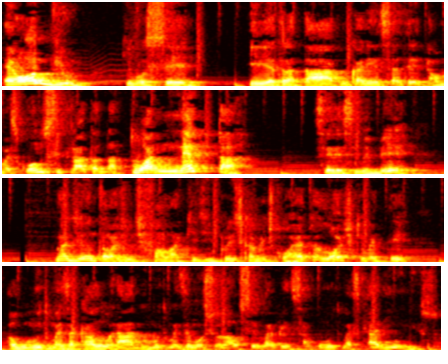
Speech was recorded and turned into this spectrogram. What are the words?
é óbvio que você iria tratar com carinho, etc e tal. Mas quando se trata da tua neta ser esse bebê, não adianta a gente falar aqui de politicamente correto, é lógico que vai ter algo muito mais acalorado, muito mais emocional, você vai pensar com muito mais carinho nisso.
